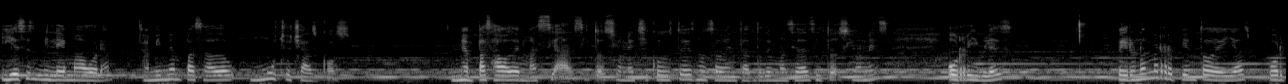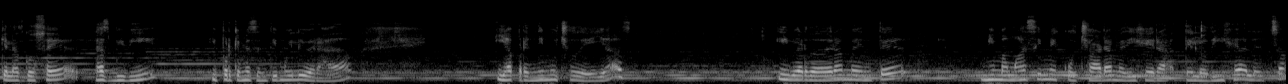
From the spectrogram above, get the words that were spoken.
Y ese es mi lema ahora. A mí me han pasado muchos chascos. Me han pasado demasiadas situaciones, chicos. Ustedes no saben tanto, demasiadas situaciones horribles. Pero no me arrepiento de ellas porque las gocé, las viví y porque me sentí muy liberada. Y aprendí mucho de ellas. Y verdaderamente mi mamá si me escuchara me dijera, te lo dije Alexa,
